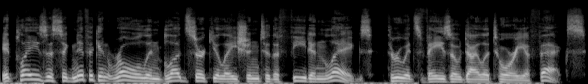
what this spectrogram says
It plays a significant role in blood circulation to the feet and legs through its vasodilatory effects.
